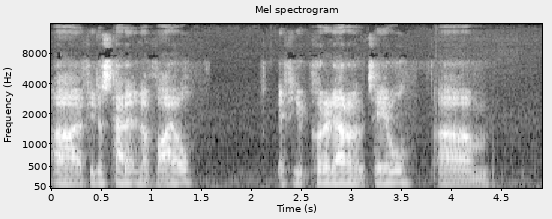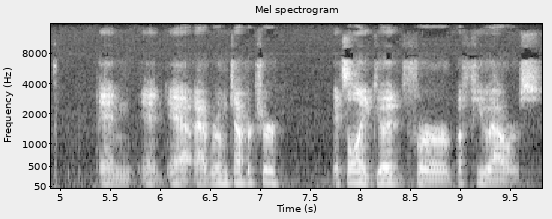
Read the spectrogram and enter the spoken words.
uh, if you just had it in a vial, if you put it out on the table um, in, in at room temperature, it's only good for a few hours.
